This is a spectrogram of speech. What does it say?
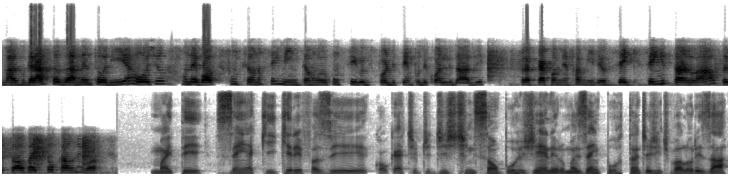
Mas graças à mentoria, hoje o negócio funciona sem mim. Então, eu consigo dispor de tempo de qualidade para ficar com a minha família. Eu sei que sem estar lá, o pessoal vai tocar o negócio. Maite, sem aqui querer fazer qualquer tipo de distinção por gênero, mas é importante a gente valorizar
